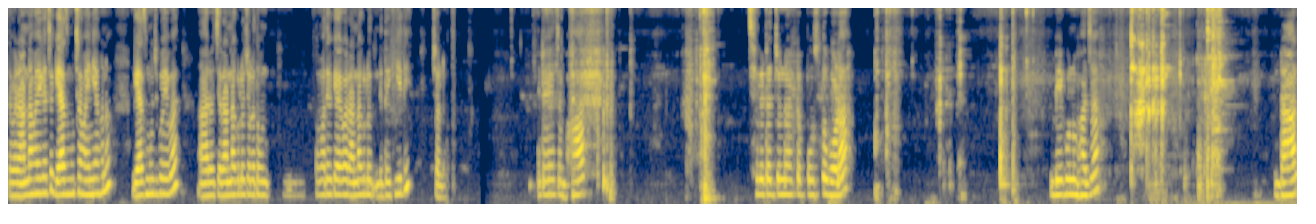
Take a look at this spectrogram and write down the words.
তারপর রান্না হয়ে গেছে, গ্যাস মুছা হয়নি এখনও গ্যাস মুছবো এবার। আর হচ্ছে রান্নাগুলো, চলো তোম- তোমাদেরকে একবার রান্নাগুলো দেখিয়ে দিই। চলো। এটা হচ্ছে ভাত। ছেলেটার জন্য একটা পোস্ত বড়া। বেগুন ভাজা, ডাল,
